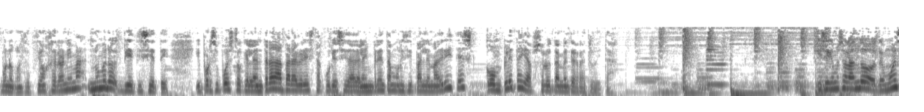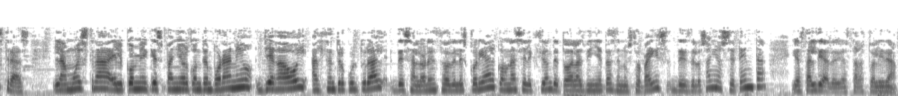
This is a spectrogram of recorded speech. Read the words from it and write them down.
bueno, Concepción Jerónima número 17. Y por supuesto que la entrada para ver esta curiosidad de la imprenta municipal de Madrid es completa y absolutamente gratuita. Y seguimos hablando de muestras. La muestra El cómic español contemporáneo llega hoy al Centro Cultural de San Lorenzo del Escorial con una selección de todas las viñetas de nuestro país desde los años 70 y hasta el día de hoy, hasta la actualidad.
